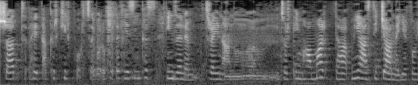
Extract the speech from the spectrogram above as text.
շատ հետաքրքիր փորձ է, որովհետեւ ես ինքս ինձ էլ եմ տրեյն անում, որ իմ համար դա մի աստիճան է, երբ որ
